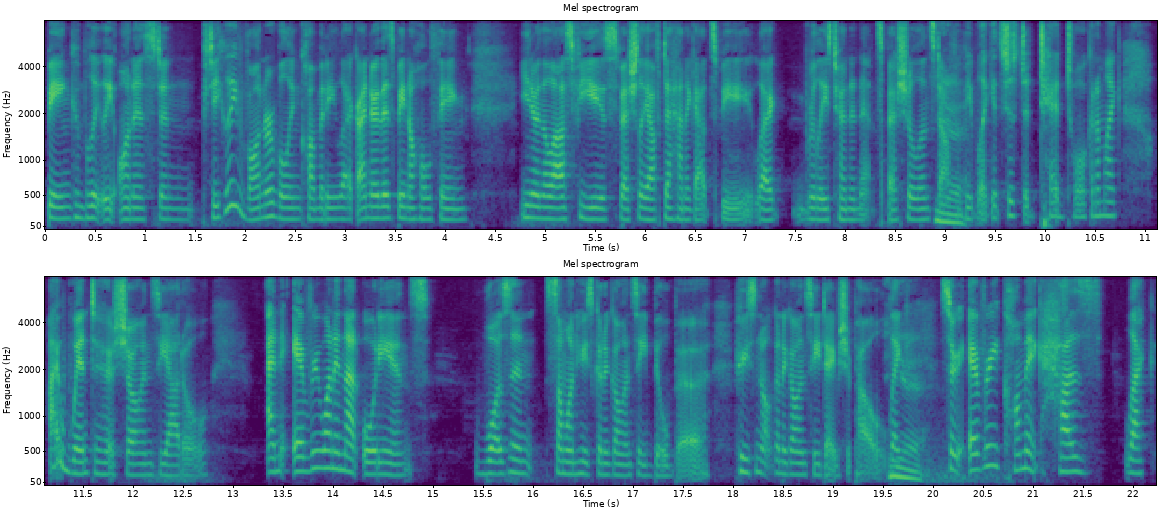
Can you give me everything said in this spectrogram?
being completely honest and particularly vulnerable in comedy. Like I know there's been a whole thing, you know, in the last few years, especially after Hannah Gadsby like released her net special and stuff, Yeah. and people like, it's just a TED talk. And I'm like, I went to her show in Seattle and everyone in that audience wasn't someone who's going to go and see Bill Burr, who's not going to go and see Dave Chappelle. Like, Yeah. so every comic has like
